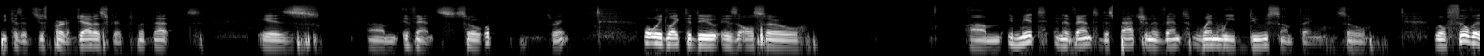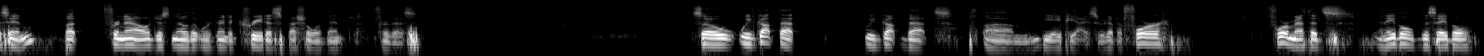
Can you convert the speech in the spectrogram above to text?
because it's just part of JavaScript, but that is um, events. So, sorry. What we'd like to do is also um, emit an event, dispatch an event when we do something. So we'll fill this in, but for now, just know that we're going to create a special event for this. So we've got that, we've got that, um, the API. So we've got the four, four methods, enable, disable,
